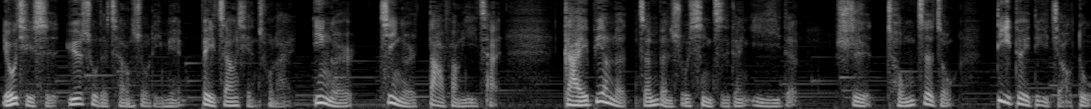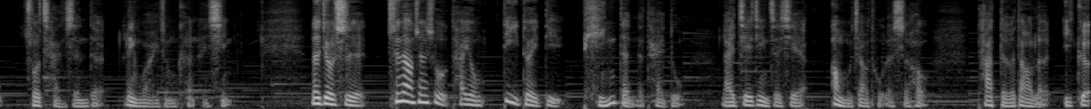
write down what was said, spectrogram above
尤其是约束的场所里面被彰显出来，因而进而大放异彩，改变了整本书性质跟意义的，是从这种地对地角度所产生的另外一种可能性，那就是村上春树他用地对地平等的态度来接近这些奥姆教徒的时候，他得到了一个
